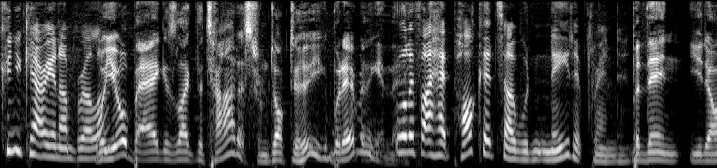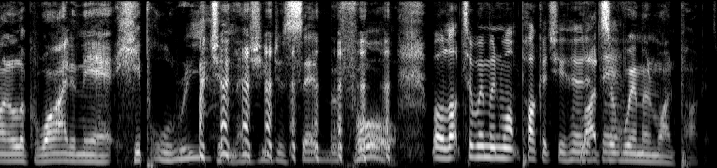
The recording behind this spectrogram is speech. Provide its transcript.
Can you carry an umbrella? Well, your bag is like the TARDIS from Doctor Who. You can put everything in there. Well, if I had pockets, I wouldn't need it, Brendan. but then you don't want to look wide in the hipple region, as you just said before. Well, lots of women want pockets. You heard Lots it there. of women want pockets.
